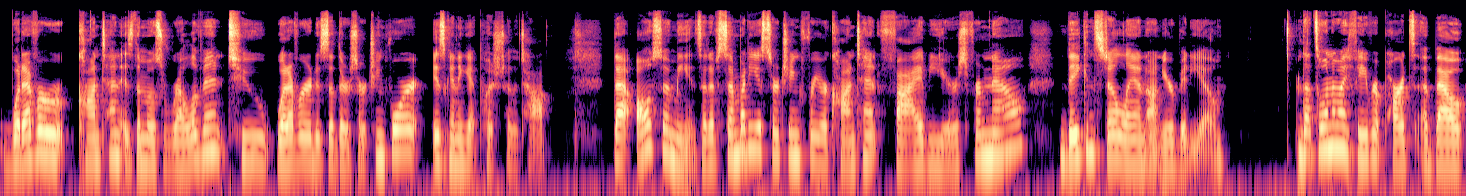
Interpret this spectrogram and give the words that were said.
whatever content is the most relevant to whatever it is that they're searching for is going to get pushed to the top. That also means that if somebody is searching for your content five years from now, they can still land on your video that's one of my favorite parts about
